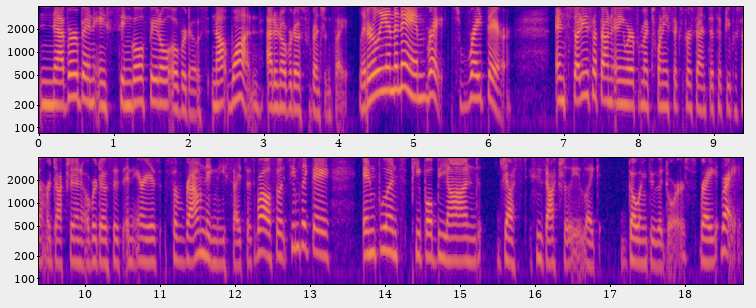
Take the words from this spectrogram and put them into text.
never been a single fatal overdose, not one, at an overdose prevention site. Literally in the name. Right. It's right there. And studies have found anywhere from a 26% to 50% reduction in overdoses in areas surrounding these sites as well. So it seems like they influence people beyond just who's actually like going through the doors, right? Right.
